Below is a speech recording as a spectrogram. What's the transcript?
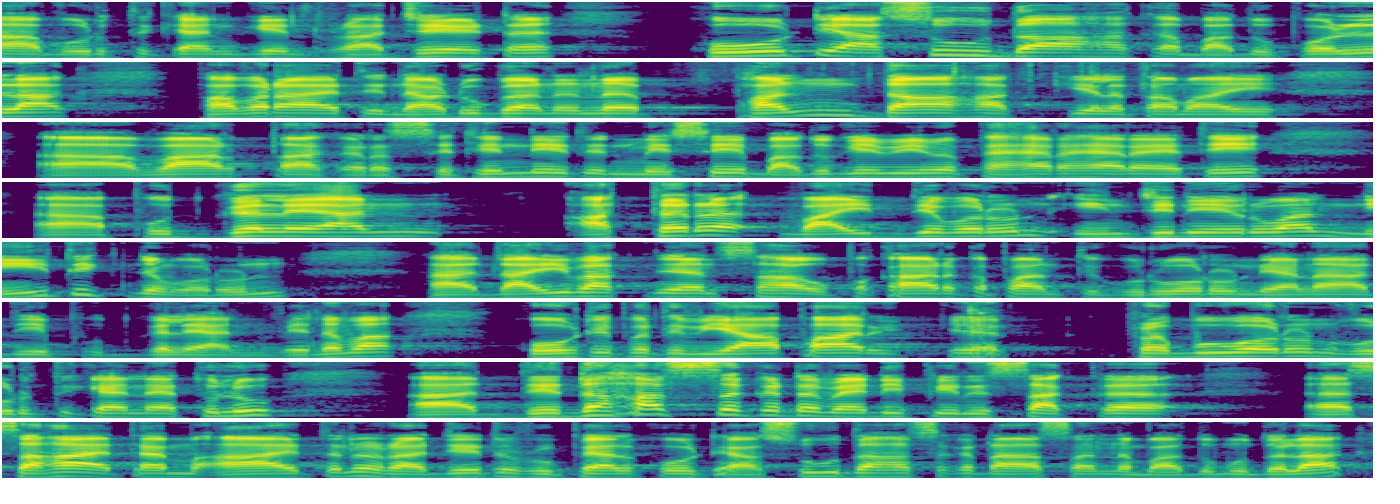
හා වෘතිකයන්ගේ රජයට කෝටි අසූදාහක බදු පොල්ලක් පවරා ඇති නඩු ගණන පන්දාහක් කියල තමයි වාර්තා කර සිටින්නේ. ඉතින් මෙසේ බදුගෙවීම පැහැරහැර ඇති පුද්ගලයන් අතර වෛද්‍යවරුන් ඉංජිනේරුවන් නීතිඥවරුන් දෛවක්ඥයන් සහ උපකාරක පන්ති ගුරුවරුන් යනාදී පුද්ගලයන් වෙනවා. කෝටිපති ව්‍යාපාරිකය ප්‍රභූවරුන් වෘතිකැන් ඇතුළු දෙදහස්සකට වැඩි පිරිසක් සහ ඇතැම් ආයතන රජයට රුපියල් කෝටි අසූදහසකට ආසන්න බදු මුදලක්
